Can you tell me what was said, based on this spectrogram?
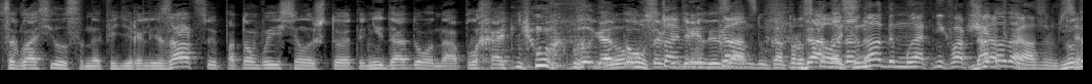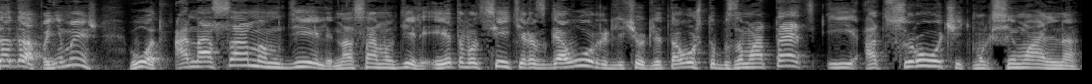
согласился на федерализацию, потом выяснилось, что это не Дадон, а Плохотнюк был ну, готов ну, на федерализацию. Канду, который да, сказал, да, да, если да. надо, мы от них вообще да, отказываемся. Ну да-да, понимаешь? Вот. А на самом деле, на самом деле, и это вот все эти разговоры для чего? Для того, чтобы замотать и отсрочить максимально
